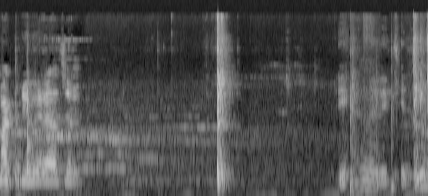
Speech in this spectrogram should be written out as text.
মাগরিবের আজান। এখানে রেখে দিই।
